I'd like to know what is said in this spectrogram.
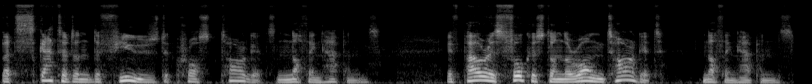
but scattered and diffused across targets, nothing happens. If power is focused on the wrong target, nothing happens.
